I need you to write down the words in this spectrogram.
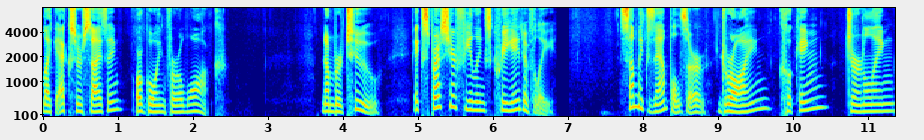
like exercising or going for a walk. Number two, express your feelings creatively. Some examples are drawing, cooking, journaling,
